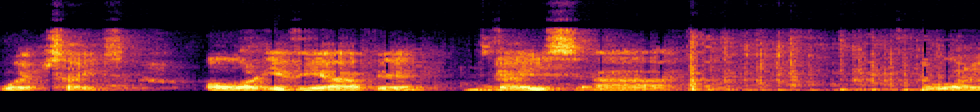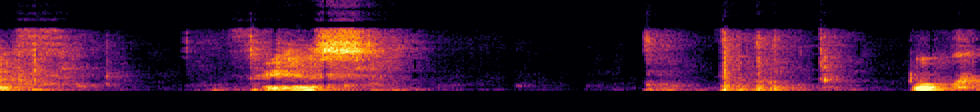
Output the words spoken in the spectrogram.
websites or if you have a guys uh, you want to face book.com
